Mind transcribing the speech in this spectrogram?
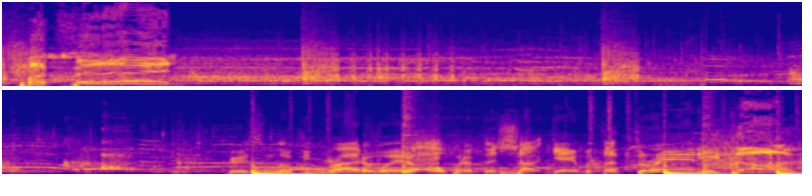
Puts it in! Pearson looking right away to open up the shot game with the three, and he does!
